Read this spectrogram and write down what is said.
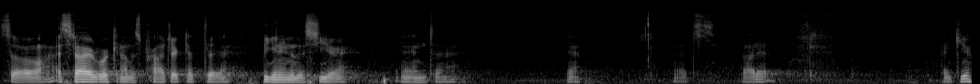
So I started working on this project at the beginning of this year, and uh, yeah, that's about it. Thank you.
